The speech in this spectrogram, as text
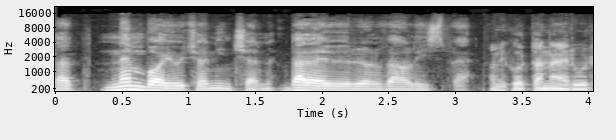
Tehát nem baj, hogyha nincsen beleőrölve a lisztbe. Amikor tanár úr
